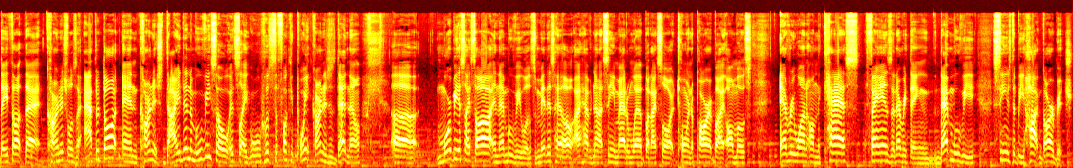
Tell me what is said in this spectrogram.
they thought that Carnage was an afterthought and Carnage died in the movie. So it's like, well, what's the fucking point? Carnage is dead now. Uh, Morbius I saw in that movie was mid as hell. I have not seen Madame Web, but I saw it torn apart by almost everyone on the cast, fans, and everything. That movie seems to be hot garbage.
